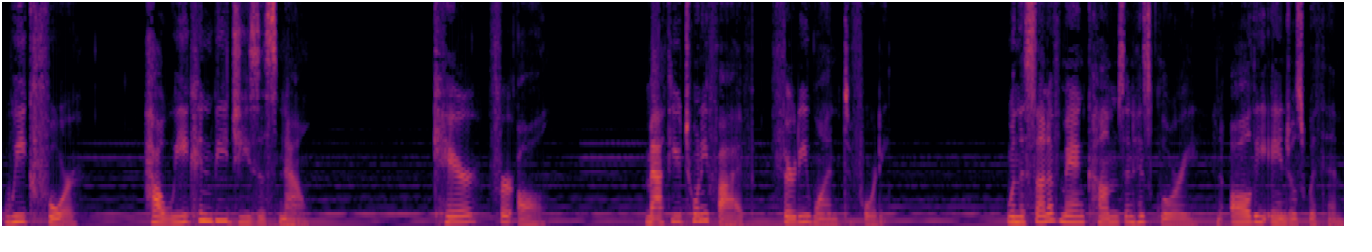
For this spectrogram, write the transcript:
Week 4 How We Can Be Jesus Now. Care for All. Matthew 25, 31 to 40. When the Son of Man comes in his glory and all the angels with him,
